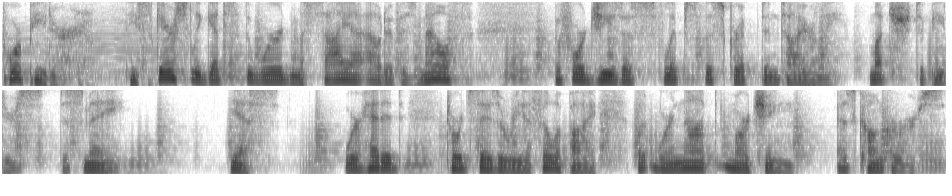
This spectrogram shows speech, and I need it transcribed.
poor Peter, he scarcely gets the word Messiah out of his mouth before Jesus flips the script entirely much to Peter's dismay. Yes, we're headed towards Caesarea Philippi, but we're not marching as conquerors.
